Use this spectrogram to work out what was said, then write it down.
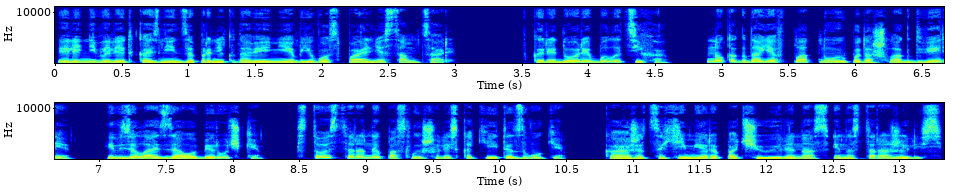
или не велит казнить за проникновение в его спальне сам царь. В коридоре было тихо, но когда я вплотную подошла к двери и взялась за обе ручки, с той стороны послышались какие-то звуки. Кажется, химеры почуяли нас и насторожились.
